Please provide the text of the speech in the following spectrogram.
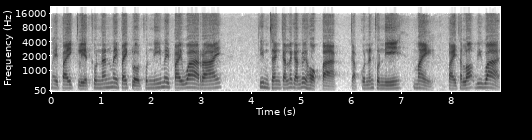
ไม่ไปเกลียดคนนั้นไม่ไปโกรธคนนี้ไม่ไปว่าร้าย ทิ่มแทงกันและกันด้วยหอกปากกับคนนั้นคนนี้ไม่ไปทะเลาะวิวาท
